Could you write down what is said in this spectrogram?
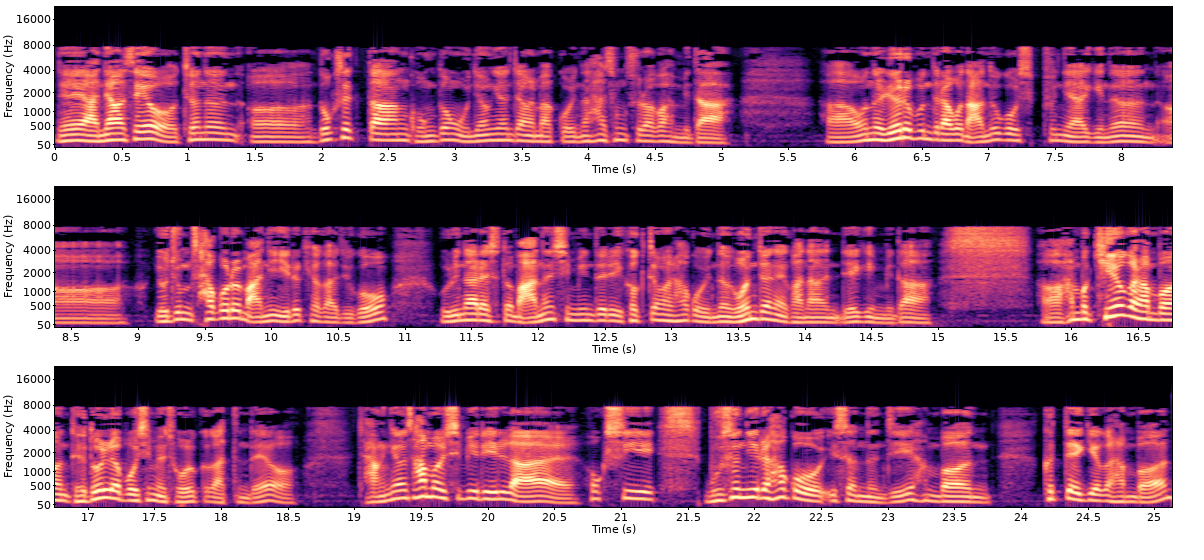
네, 안녕하세요. 저는 어, 녹색당 공동 운영위원장을 맡고 있는 하승수라고 합니다. 아, 오늘 여러분들하고 나누고 싶은 이야기는 어, 요즘 사고를 많이 일으켜가지고 우리나라에서도 많은 시민들이 걱정을 하고 있는 원전에 관한 얘기입니다. 어, 한번 기억을 한번 되돌려 보시면 좋을 것 같은데요. 작년 3월 11일 날 혹시 무슨 일을 하고 있었는지 한번 그때 기억을 한번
